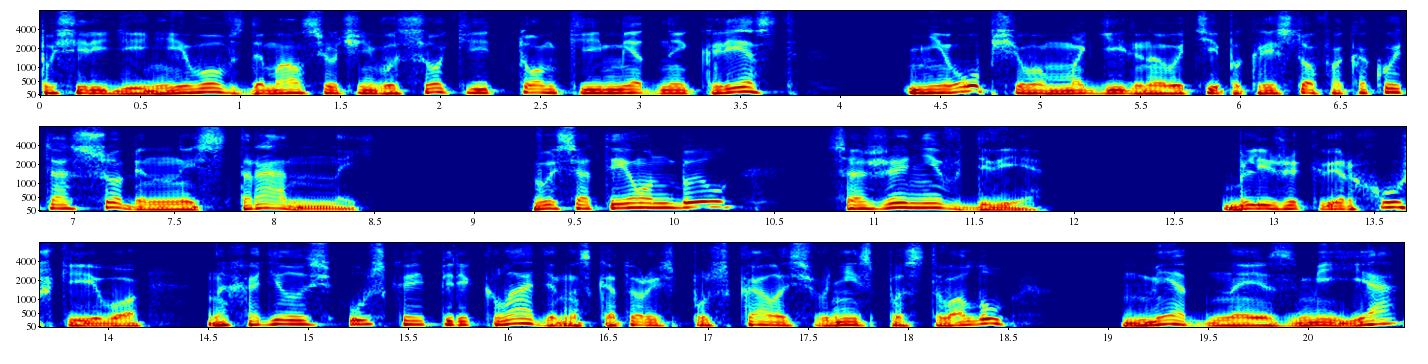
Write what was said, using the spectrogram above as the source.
Посередине его вздымался очень высокий тонкий медный крест, не общего могильного типа крестов, а какой-то особенный, странный. Высоты он был сажений в две — Ближе к верхушке его находилась узкая перекладина, с которой спускалась вниз по стволу медная змея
